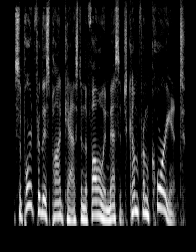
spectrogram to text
Support for this podcast and the following message come from Corient.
